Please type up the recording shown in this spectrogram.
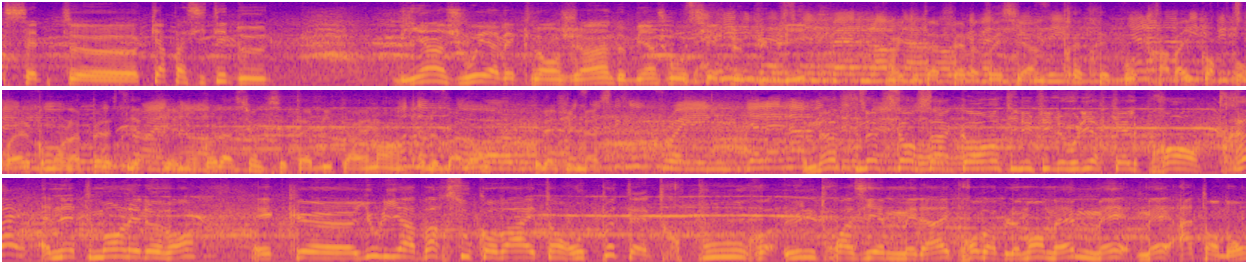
cette euh, capacité de bien jouer avec l'engin, de bien jouer aussi avec le public. Oui, tout à fait, Patrice. Il y a un très très beau travail corporel, comme on l'appelle, c'est-à-dire qu'il y a une relation qui s'établit carrément entre le ballon et la gymnaste. 9 950, inutile de vous dire qu'elle prend très nettement les devants et que Yulia Barsukova est en route peut-être pour une troisième médaille, probablement même, mais, mais attendons,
